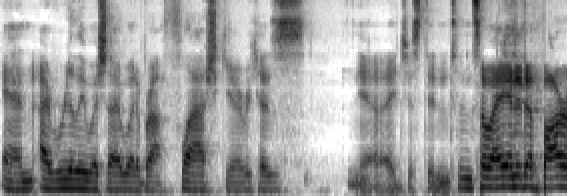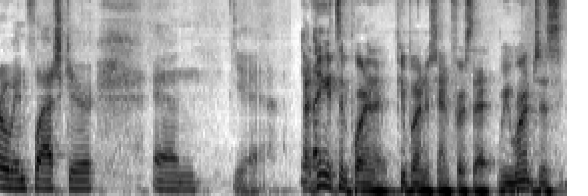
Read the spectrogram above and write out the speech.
And I really wish I would have brought flash gear because yeah, I just didn't. And so I ended up borrowing flash gear and yeah. I think it's important that people understand first that we weren't just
